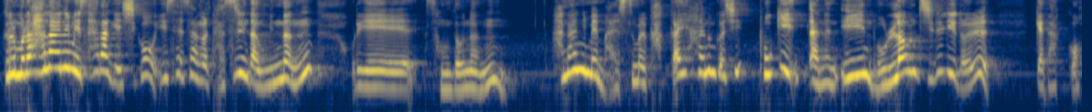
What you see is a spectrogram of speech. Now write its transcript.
그러므로 하나님이 살아계시고 이 세상을 다스린다고 믿는 우리 성도는 하나님의 말씀을 가까이 하는 것이 복이 있다는 이 놀라운 진리를 깨닫고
